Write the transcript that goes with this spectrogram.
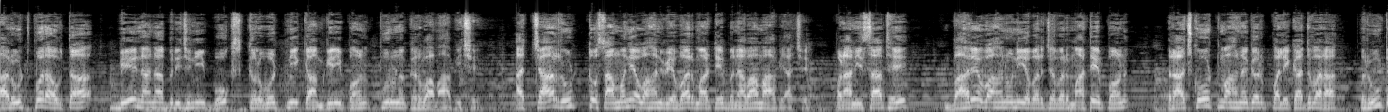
આ રૂટ પર આવતા બે નાના બ્રિજની બોક્સ કલવટની કામગીરી પણ પૂર્ણ કરવામાં આવી છે. આ ચાર રૂટ તો સામાન્ય વાહન વ્યવહાર માટે બનાવવામાં આવ્યા છે, પણ આની સાથે ભારે વાહનોની અવરજવર માટે પણ રાજકોટ મહાનગરપાલિકા દ્વારા રૂટ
